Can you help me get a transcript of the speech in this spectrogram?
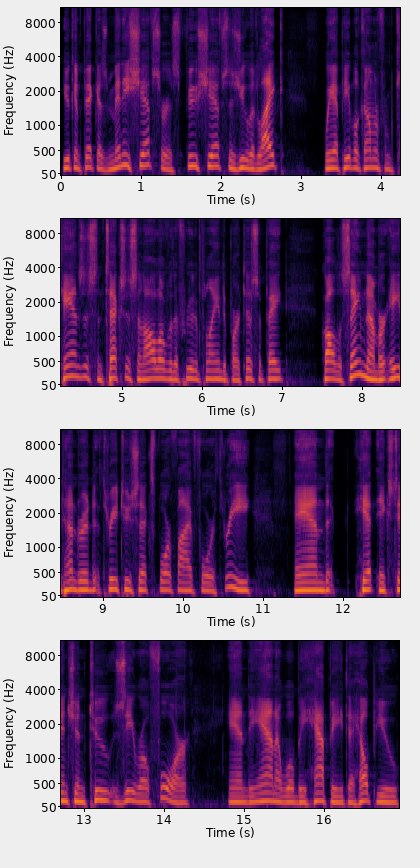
You can pick as many shifts or as few shifts as you would like. We have people coming from Kansas and Texas and all over the Fruited Plain to participate. Call the same number, 800-326-4543, and hit extension 204, and Deanna will be happy to help you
